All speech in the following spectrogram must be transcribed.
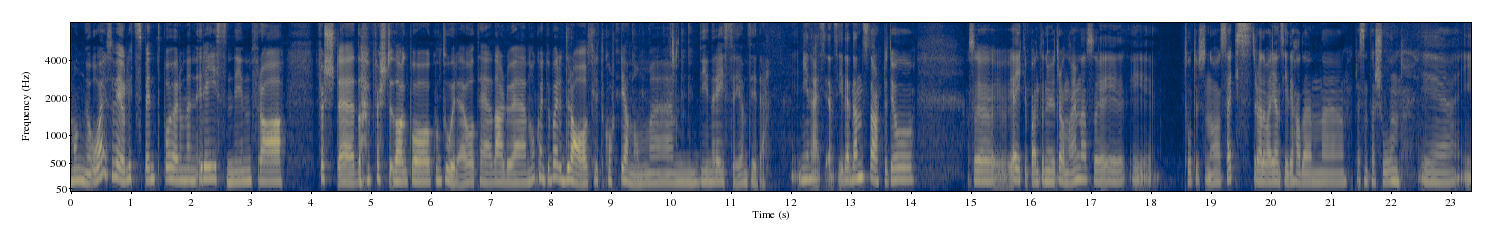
mange år, så vi er jo litt spent på å høre om den reisen din fra første, første dag på kontoret og til der du er nå. Kan du bare dra oss litt kort gjennom din reise gjensidige? Min reise gjensidige, den startet jo Altså, jeg gikk jo på NTNU i Trondheim da, så i, i 2006 tror jeg det var Gjensidig hadde en uh, presentasjon i, i,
